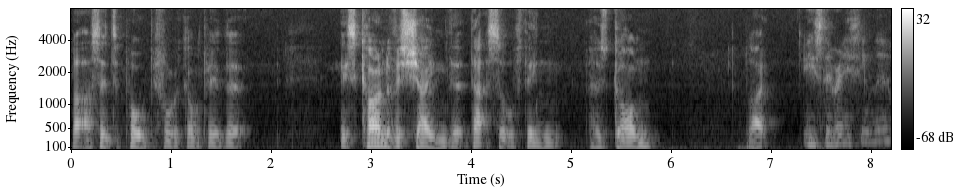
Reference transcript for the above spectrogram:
like I said to Paul before we come up here, that it's kind of a shame that that sort of thing has gone. Like, Is there anything now?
